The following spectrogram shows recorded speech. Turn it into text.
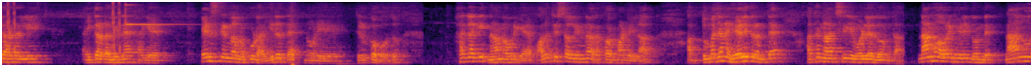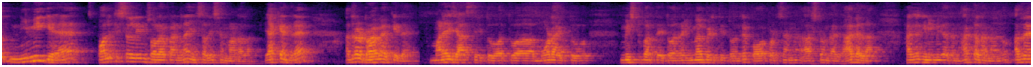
ಕಾರ್ಡಲ್ಲಿ ಐ ಕಾರ್ಡಲ್ಲಿದೆ ಹಾಗೆ ಎಂಡ್ ಸ್ಕ್ರೀನಲ್ಲೂ ಕೂಡ ಇರುತ್ತೆ, ನೋಡಿ ತಿಳ್ಕೊಬೋದು. ಹಾಗಾಗಿ ನಾನು ಅವರಿಗೆ ಪಾಲಿಟಿಕ್ಸಲ್ಲಿನ ರೆಫರ್ ಮಾಡಲಿಲ್ಲ. ಅದು ತುಂಬ ಜನ ಹೇಳಿದ್ರಂತೆ, ಅದನ್ನ ಹಾಕ್ಸಿ ಒಳ್ಳೆಯದು ಅಂತ. ನಾನು ಅವ್ರಿಗೆ ಹೇಳಿದ್ದು ಒಂದೇ, ನಾನು ನಿಮಗೆ ಪಾಲಿಟಿಕ್ಸಲ್ಲಿನ ಸೋಲಾರ್ ಪ್ಯಾನಲ್ನ ಇನ್ಸ್ಟಾಲೇಷನ್ ಮಾಡಲ್ಲ. ಯಾಕೆಂದ್ರೆ ಅದರ ಡ್ರಾಬ್ಯಾಕ್ ಇದೆ. ಮಳೆ ಜಾಸ್ತಿ ಇತ್ತು, ಅಥವಾ ಮೋಡ ಇತ್ತು ಮಿಸ್ಟ್ ಬರ್ತಾಯಿತ್ತು, ಅಂದರೆ ಹಿಮ ಬೀಳ್ತಿತ್ತು ಅಂದರೆ ಪವರ್ ಪರ್ಸನ್ ಅಷ್ಟೊಂದಾಗಿ ಆಗಲ್ಲ. ಹಾಗಾಗಿ ನಿಮಗೆ ಅದನ್ನು ಹಾಕಲ್ಲ ನಾನು. ಆದರೆ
